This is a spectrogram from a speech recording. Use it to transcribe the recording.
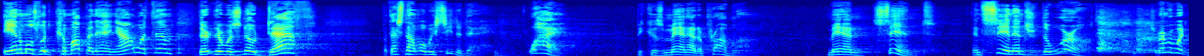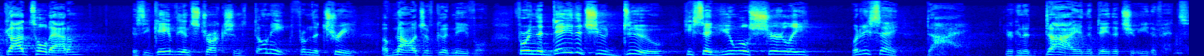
The animals would come up and hang out with them. There, there was no death. But that's not what we see today. Why? Because man had a problem. Man sinned, and sin entered the world. Do you remember what God told Adam as he gave the instructions? Don't eat from the tree of knowledge of good and evil. For in the day that you do, he said, you will surely, what did he say? Die. You're going to die in the day that you eat of it.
